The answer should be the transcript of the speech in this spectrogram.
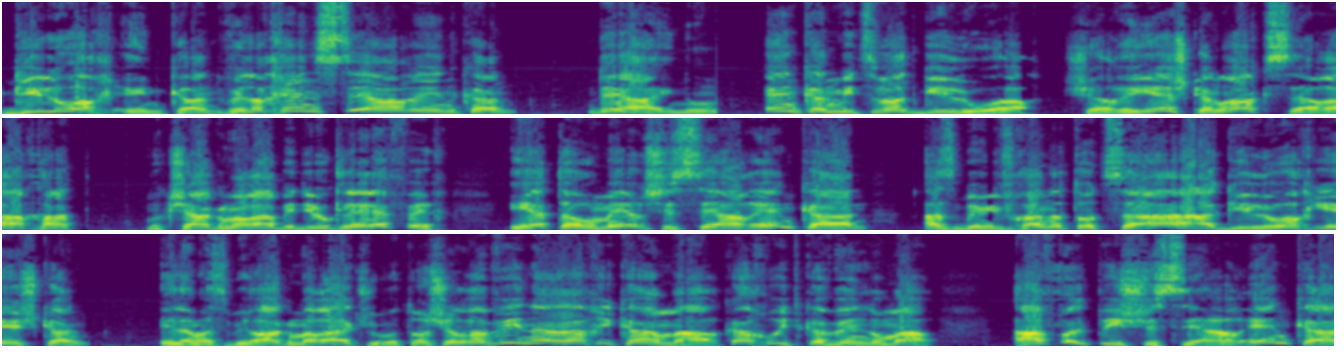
גילוח אין כאן, ולכן שיער אין כאן. דהיינו, אין כאן מצוות גילוח, שהרי יש כאן רק שערה אחת. מקשה הגמרא בדיוק להפך. אי אתה אומר ששיער אין כאן, אז במבחן התוצאה, גילוח יש כאן. אלא מסבירה הגמרא את תשובתו של רבינה, אחי כאמר, כך הוא התכוון לומר. אף על פי ששיער אין כאן,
